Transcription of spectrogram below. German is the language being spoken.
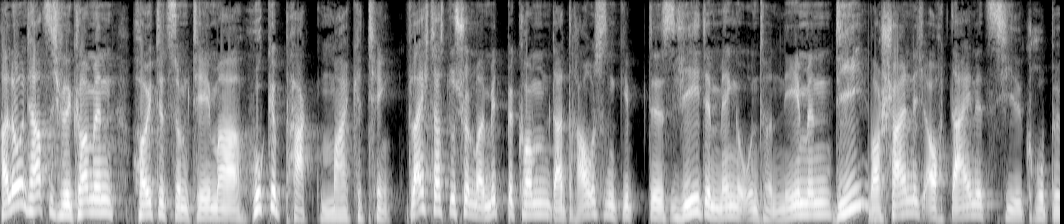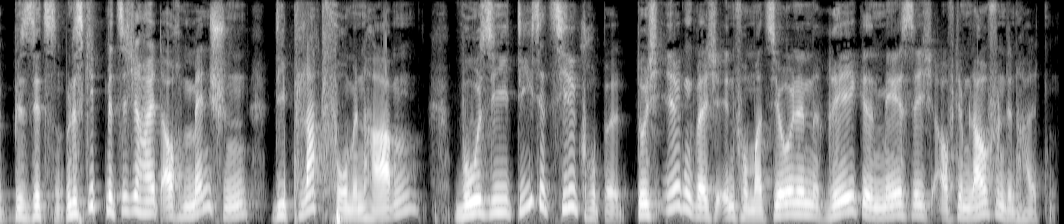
Hallo und herzlich willkommen heute zum Thema Huckepack Marketing. Vielleicht hast du schon mal mitbekommen, da draußen gibt es jede Menge Unternehmen, die wahrscheinlich auch deine Zielgruppe besitzen. Und es gibt mit Sicherheit auch Menschen, die Plattformen haben, wo sie diese Zielgruppe durch irgendwelche Informationen regelmäßig auf dem Laufenden halten.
